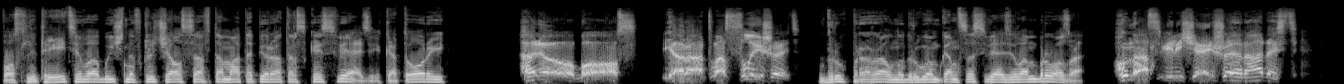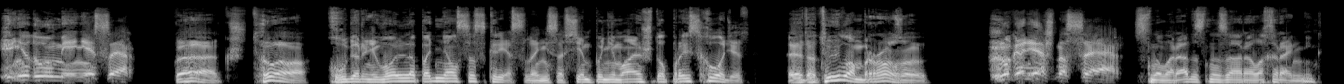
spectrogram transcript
После третьего обычно включался автомат операторской связи, который... «Алло, босс! Я рад вас слышать!» Вдруг прорал на другом конце связи Ламброза. «У нас величайшая радость и недоумение, сэр!» «Как? Что?» Хубер невольно поднялся с кресла, не совсем понимая, что происходит. «Это ты, Ламброза?» «Ну, конечно, сэр!» Снова радостно заорал охранник.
